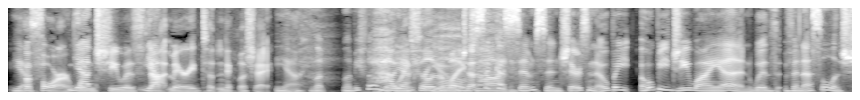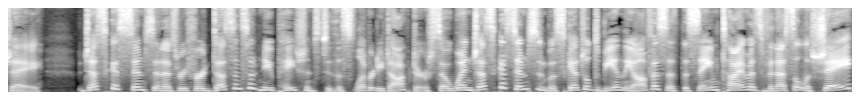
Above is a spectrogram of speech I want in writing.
Yes. before Yep. when she was Yep. not married to Nick Lachey. Yeah, let, let me fill in the Oh, yeah, blank fill for in the you. blank. Jessica God. Simpson shares an OB, OBGYN with Vanessa Lachey. Jessica Simpson has referred dozens of new patients to the celebrity doctor. So when Jessica Simpson was scheduled to be in the office at the same time as Vanessa Lachey,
